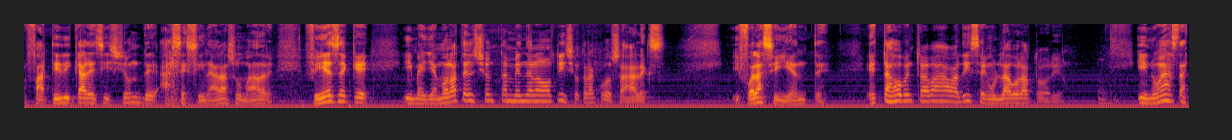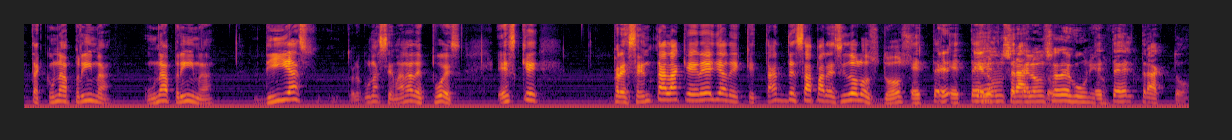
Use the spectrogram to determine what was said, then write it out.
fatídica decisión de asesinar a su madre. Fíjese que, y me llamó la atención también de la noticia, otra cosa, Alex, y fue la siguiente. Esta joven trabajaba, dice, en un laboratorio. Y no es hasta que una prima, una prima, días, creo que una semana después, es que presenta la querella de que están desaparecidos los dos. Este, El- este el es el 11 tracto. el 11 de junio. Este es el tracto.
